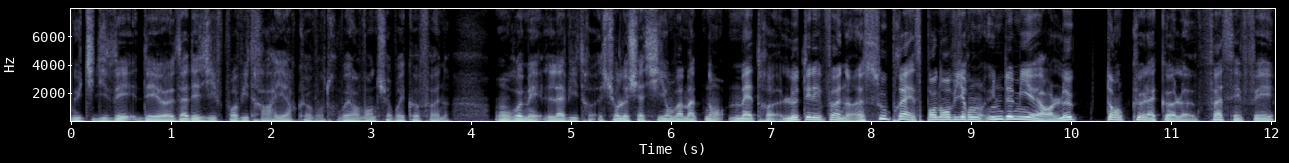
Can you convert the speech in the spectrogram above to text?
utiliser des euh, adhésifs pour vitre arrière que vous retrouvez en vente sur Bricophone. On remet la vitre sur le châssis. On va maintenant mettre le téléphone sous presse pendant environ une demi-heure, le temps que la colle fasse effet.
